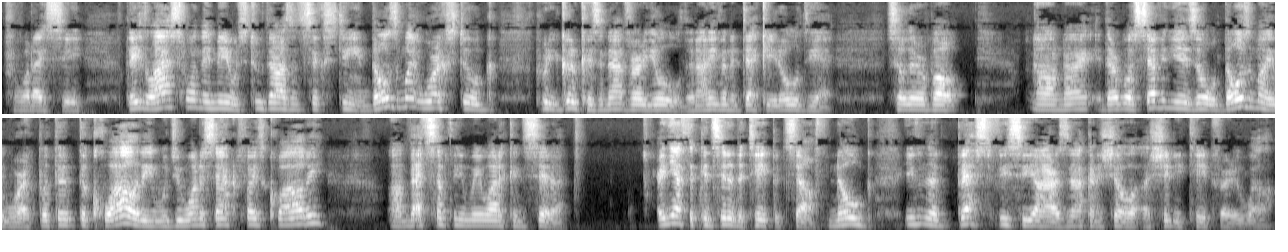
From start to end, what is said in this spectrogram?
from what I see. They the last one they made was 2016. Those might work still pretty good because they're not very old. They're not even a decade old yet. So they're about um, nine, they're about seven years old. Those might work, but the, the quality, would you want to sacrifice quality? Um, that's something you may want to consider. And you have to consider the tape itself. No, even the best VCR is not going to show a, a shitty tape very well.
